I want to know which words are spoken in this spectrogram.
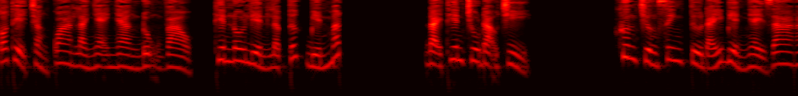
có thể chẳng qua là nhẹ nhàng đụng vào, thiên lôi liền lập tức biến mất. Đại thiên chu đạo chỉ. Khương trường sinh từ đáy biển nhảy ra,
